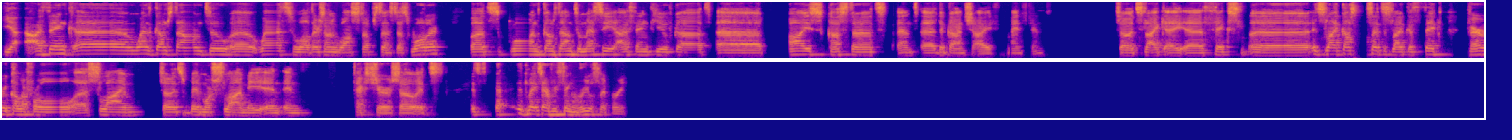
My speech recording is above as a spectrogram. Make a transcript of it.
Yeah, I think uh, when it comes down to uh, wet, well, there's only one substance that's water. But when it comes down to messy, I think you've got uh, ice, custard, and uh, the gunge I mentioned. So it's like a, a thick, uh, it's like custard, it's like a thick, very colorful uh, slime. So it's a bit more slimy in, in texture. So it's, it's, it makes everything real slippery.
